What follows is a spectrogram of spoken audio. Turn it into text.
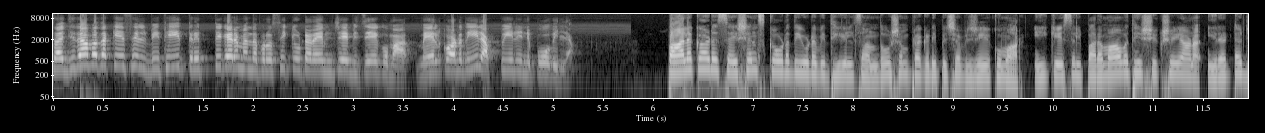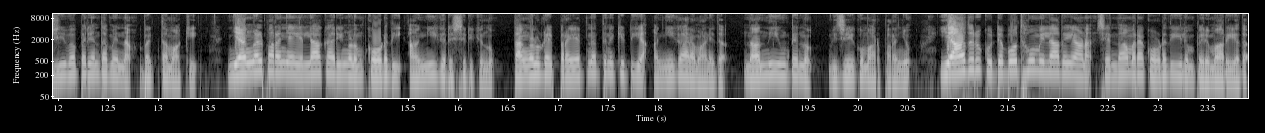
സജിത വധക്കേസിൽ വിധി തൃപ്തികരമെന്ന് പ്രോസിക്യൂട്ടർ എം ജെ വിജയകുമാർ. മേൽക്കോടതിയിൽ അപ്പീലിന് പോവില്ല. പാലക്കാട് സെഷൻസ് കോടതിയുടെ വിധിയിൽ സന്തോഷം പ്രകടിപ്പിച്ച വിജയകുമാർ ഈ കേസിൽ പരമാവധി ശിക്ഷയാണ് ഇരട്ട ജീവപര്യന്തമെന്ന് വ്യക്തമാക്കി. ഞങ്ങൾ പറഞ്ഞ എല്ലാ കാര്യങ്ങളും കോടതി അംഗീകരിച്ചിരിക്കുന്നു. തങ്ങളുടെ പ്രയത്നത്തിന് കിട്ടിയ അംഗീകാരമാണിത്. നന്ദിയുണ്ടെന്നും വിജയകുമാർ പറഞ്ഞു. യാതൊരു കുറ്റബോധവുമില്ലാതെയാണ് ചെന്താമര കോടതിയിലും പെരുമാറിയത്.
